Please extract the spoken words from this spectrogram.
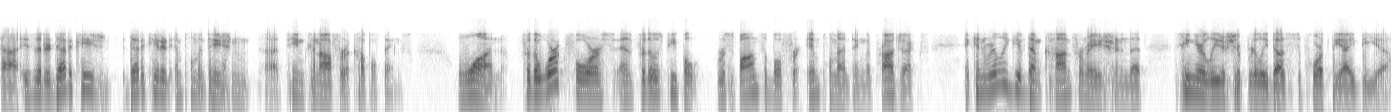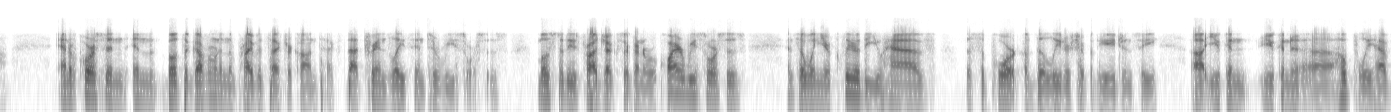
uh, is that a dedicated implementation uh, team can offer a couple things. One, for the workforce and for those people responsible for implementing the projects, it can really give them confirmation that senior leadership really does support the idea. And of course, in, in both the government and the private sector context, that translates into resources. Most of these projects are going to require resources. And so when you're clear that you have the support of the leadership of the agency, uh, you can, you can uh, hopefully have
